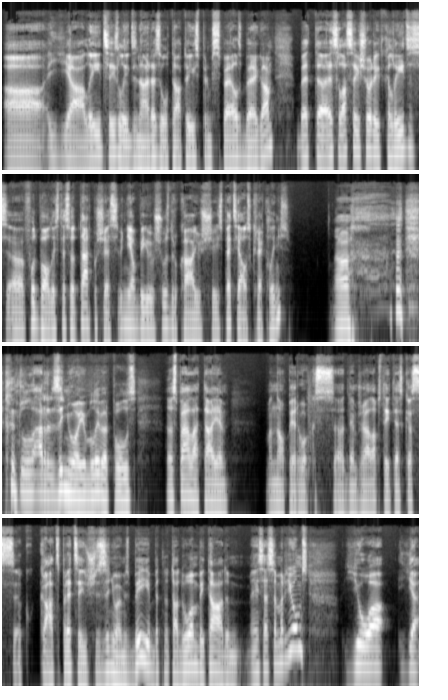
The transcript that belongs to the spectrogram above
Uh, jā, līdzi izlīdzināja rezultātu īsi pirms spēles beigām, bet uh, es lasīju šorīt, ka līdzes uh, futbolisti esot tērpušies, viņi jau bijuši uzdrukājuši speciālus krekliņus uh, ar ziņojumu Liverpools spēlētājiem. Man nav pie rokas, uh, diemžēl, apstīties, kas, kāds precīzi šis ziņojums bija, bet nu, tā doma bija tāda, mēs esam ar jums, jo ja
